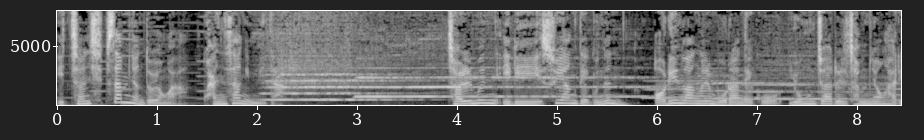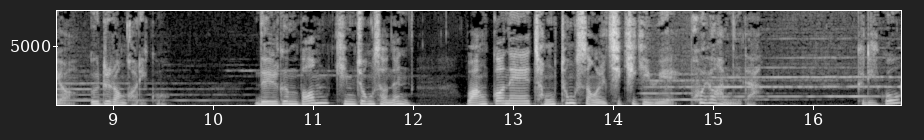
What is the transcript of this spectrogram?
2013년도 영화 관상입니다. 젊은 일이 수양대군은 어린 왕을 몰아내고 용좌를 점령하려 으르렁거리고 늙은 범 김종선은 왕권의 정통성을 지키기 위해 포효합니다. 그리고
